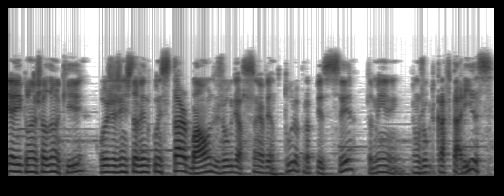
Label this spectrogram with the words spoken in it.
E aí, Clã Sheldon aqui. Hoje a gente está vendo com Starbound, jogo de ação e aventura para PC. Também é um jogo de craftarias.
